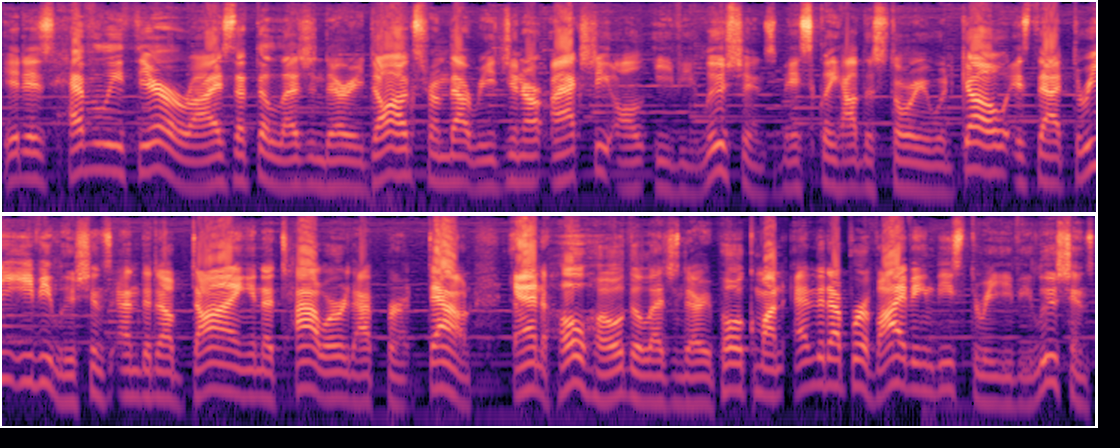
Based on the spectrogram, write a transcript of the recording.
it is heavily theorized that the legendary dogs from that region are actually all evolutions. Basically, how the story would go is that three Eeveelutions ended up dying in a tower that burnt down, and Ho-Oh, the legendary Pokemon, ended up reviving these three Eeveelutions,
